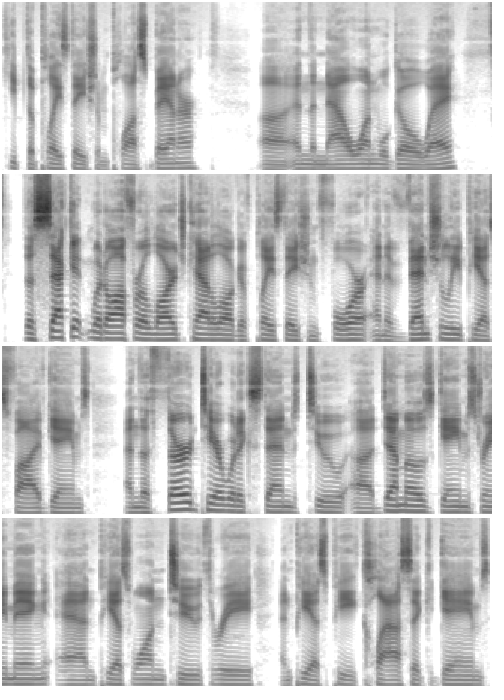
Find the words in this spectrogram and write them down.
keep the PlayStation Plus banner, uh, and the Now one will go away. The second would offer a large catalog of PlayStation 4 and eventually PS5 games. And the third tier would extend to uh, demos, game streaming, and PS1, 2, 3, and PSP classic games.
